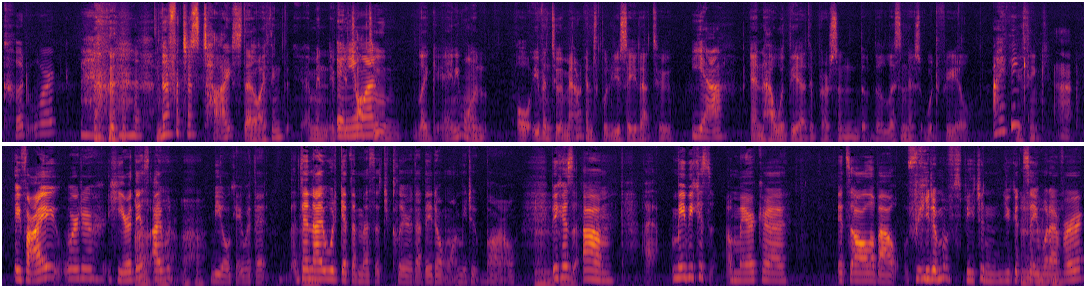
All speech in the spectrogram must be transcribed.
could work. Not for just Thais though. I think I mean if you talk to like anyone or even to Americans, would you say that too? Yeah, And how would the other person, the, the listeners, would feel? I You think think? uh, if I were to hear this, I would uh-huh, uh-huh. be okay with it. Then mm-hmm. I would get the message clear that they don't want me to borrow, mm-hmm. because um, uh, maybe because America, it's all about freedom of speech and you could say mm-hmm, whatever,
